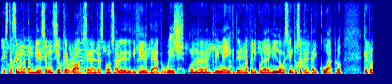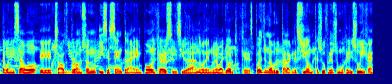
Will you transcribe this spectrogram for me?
Esta semana también se anunció que Roth será el responsable de dirigir Death Wish, un eh, remake de una película de 1974 que protagonizó eh, Charles Bronson y se centra en Paul Kersey, ciudadano de Nueva York, que después de una brutal agresión que sufren su mujer y su hija,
